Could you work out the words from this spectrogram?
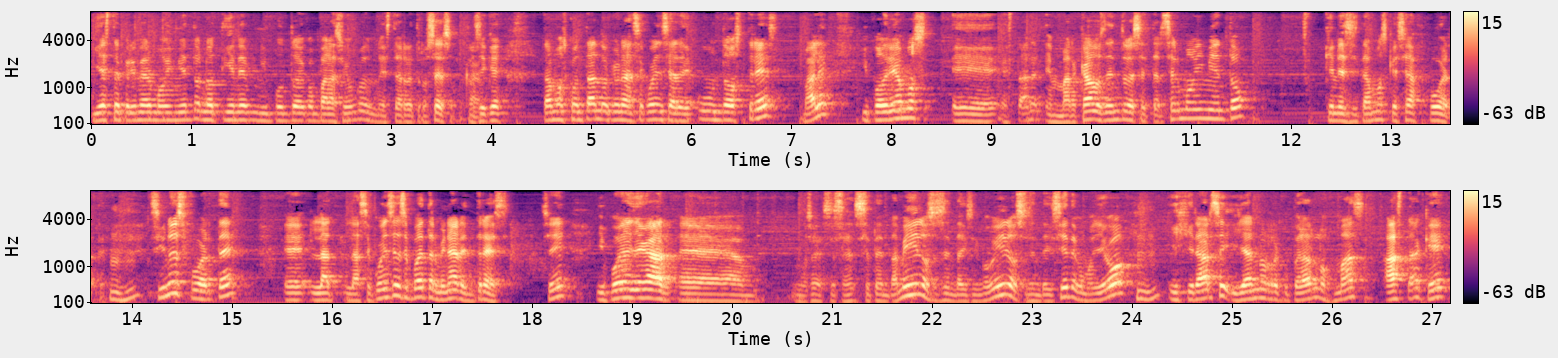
Y este primer movimiento no tiene ni punto de comparación con este retroceso. Así que estamos contando que una secuencia de 1, 2, 3, ¿vale? Y podríamos eh, estar enmarcados dentro de ese tercer movimiento que necesitamos que sea fuerte. Si no es fuerte, eh, la, secuencia se puede terminar en 3, ¿sí? Y puede llegar... Eh, no sé, 70.000 o 65.000 o 67 como llegó y girarse y ya no recuperarlos más hasta que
